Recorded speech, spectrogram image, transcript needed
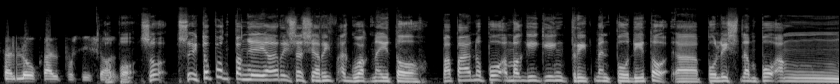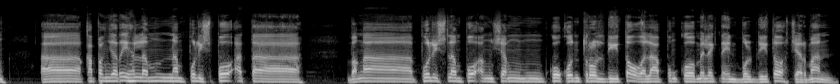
sa local position. Opo. So, so ito pong pangyayari sa Sheriff Agwak na ito, paano po ang magiging treatment po dito? Ah, pulis lang po ang ah, kapangyarihan lang ng pulis po at ah, mga pulis lang po ang siyang kukontrol dito. Wala pong COMELEC na involved dito, Chairman.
